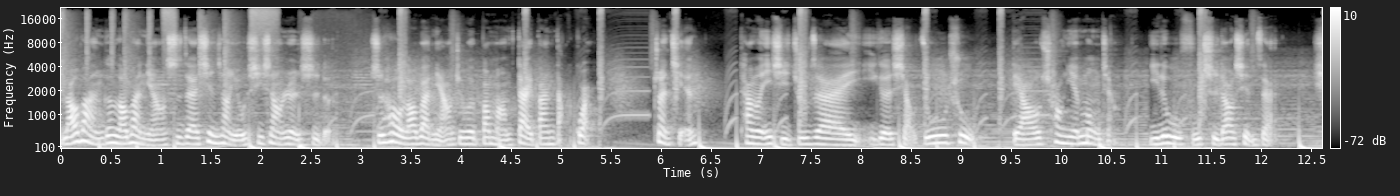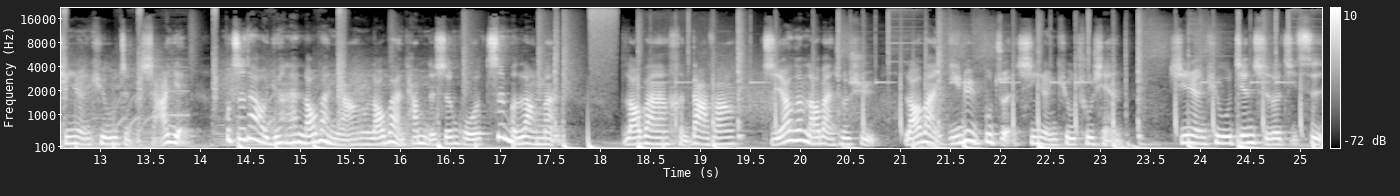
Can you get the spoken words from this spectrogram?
老板跟老板娘是在线上游戏上认识的，之后老板娘就会帮忙代班打怪赚钱。他们一起住在一个小租屋处，聊创业梦想，一路扶持到现在。新人 Q 整个傻眼，不知道原来老板娘、老板他们的生活这么浪漫。老板很大方，只要跟老板出去，老板一律不准新人 Q 出钱。新人 Q 坚持了几次，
